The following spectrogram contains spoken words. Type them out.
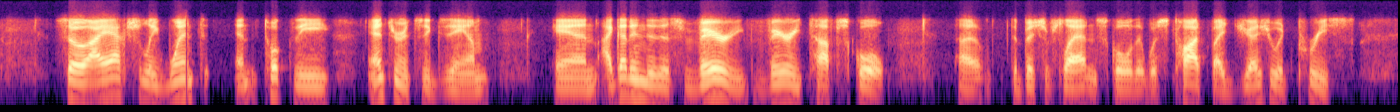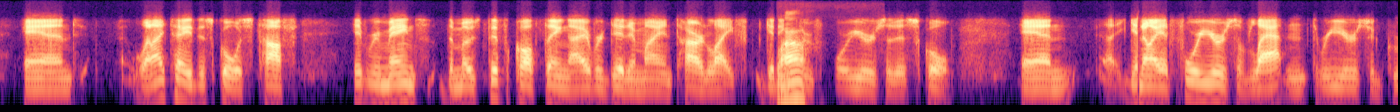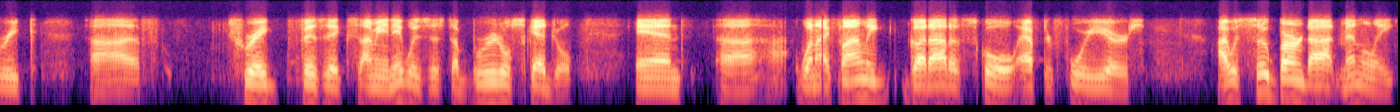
so I actually went and took the entrance exam, and I got into this very, very tough school, uh, the Bishop's Latin School, that was taught by Jesuit priests. And when I tell you this school was tough, it remains the most difficult thing I ever did in my entire life, getting wow. through four years of this school. And, uh, you know, I had four years of Latin, three years of Greek, uh, trig, physics. I mean, it was just a brutal schedule. And uh, when I finally got out of school after four years, I was so burned out mentally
